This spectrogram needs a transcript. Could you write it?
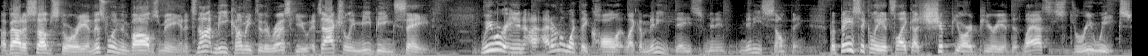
about a sub story, and this one involves me. And it's not me coming to the rescue, it's actually me being saved. We were in, I don't know what they call it, like a mini days, mini, mini something. But basically, it's like a shipyard period that lasts three weeks.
